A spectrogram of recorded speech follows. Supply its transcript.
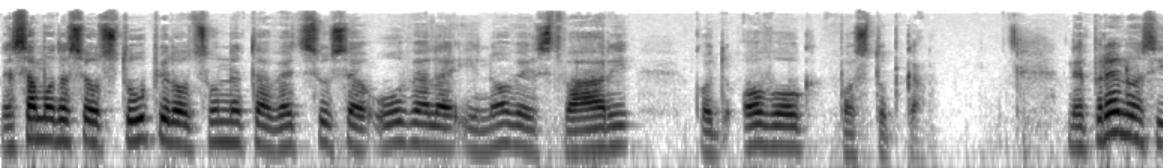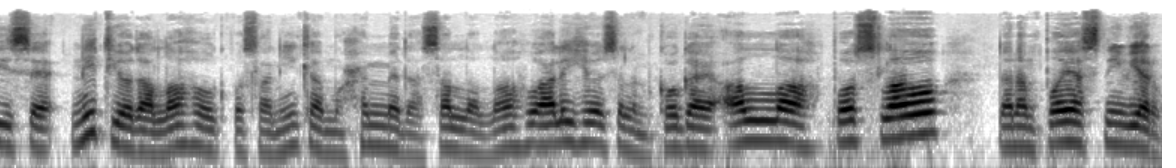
ne samo da se odstupilo od sunneta, već su se uvele i nove stvari kod ovog postupka. Ne prenosi se niti od Allahovog poslanika Muhammeda sallallahu alaihi wa sallam, koga je Allah poslao da nam pojasni vjeru.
